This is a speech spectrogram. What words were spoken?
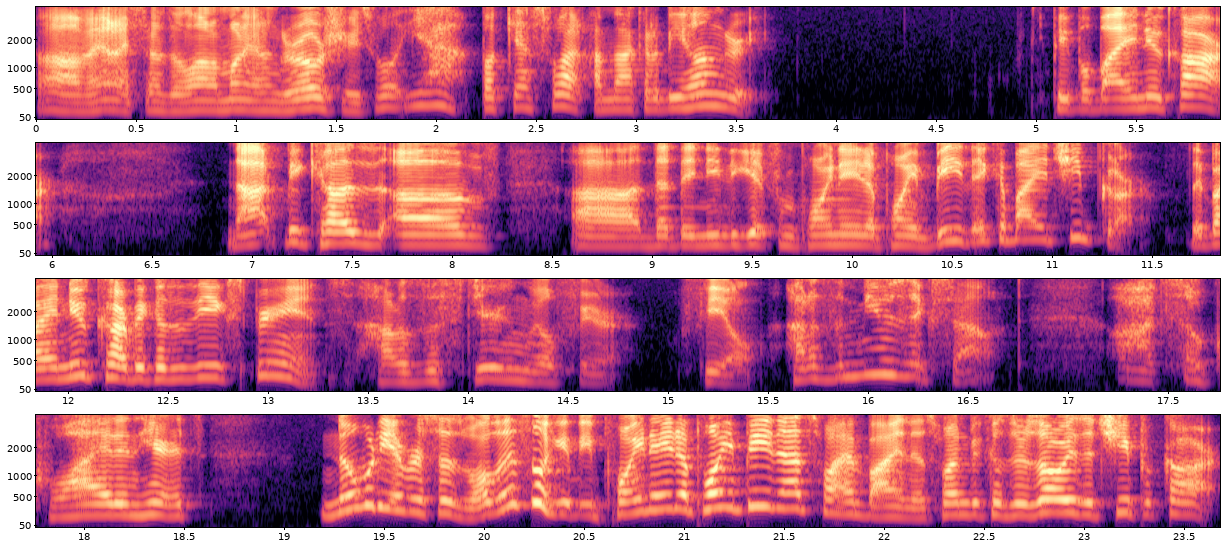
oh man, I spent a lot of money on groceries. Well, yeah, but guess what? I'm not going to be hungry. People buy a new car, not because of uh, that they need to get from point A to point B. They could buy a cheap car. They buy a new car because of the experience. How does the steering wheel feel? How does the music sound? Oh, it's so quiet in here. It's nobody ever says, "Well, this will get me point A to point B." That's why I'm buying this one because there's always a cheaper car.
